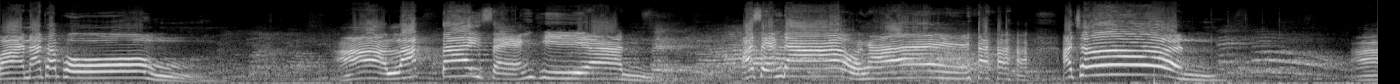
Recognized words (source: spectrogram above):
ปานัทพงศ์อ่าลัก ใต้แสงเทียนอาแสงดาวไงอาเชิญอ่า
